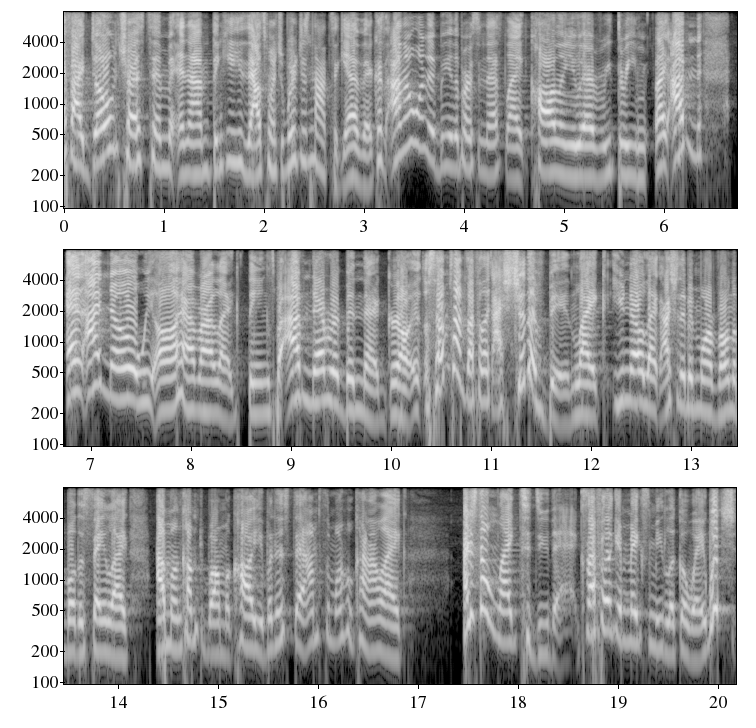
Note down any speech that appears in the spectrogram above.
if I don't trust him and I'm thinking he's out too much, we're just not together. Because I don't want to be the person that's like calling you every three. Like I'm, and I know we all have our like things, but I've never been that girl. It, sometimes I feel like I should have been. Like you know, like I should have been more vulnerable to say like I'm uncomfortable. I'm gonna call you, but instead I'm someone who kind of like. Just don't like to do that because I feel like it makes me look away. Which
